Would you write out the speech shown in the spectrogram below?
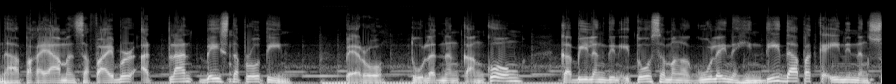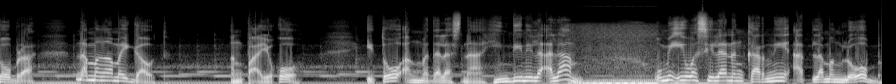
Napakayaman sa fiber at plant-based na protein. Pero tulad ng kangkong, kabilang din ito sa mga gulay na hindi dapat kainin ng sobra na mga may gout. Ang payo ko, ito ang madalas na hindi nila alam. Umiiwas sila ng karne at lamang loob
